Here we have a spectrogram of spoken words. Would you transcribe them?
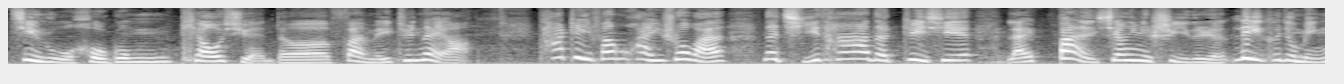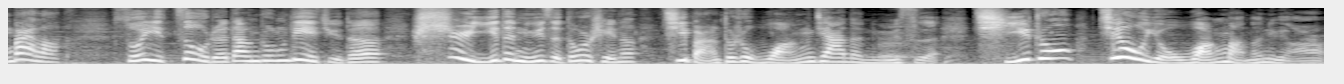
进入后宫挑选的范围之内啊。他这番话一说完，那其他的这些来办相应事宜的人立刻就明白了。所以奏折当中列举的适宜的女子都是谁呢？基本上都是王家的女子，其中就有王莽的女儿。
